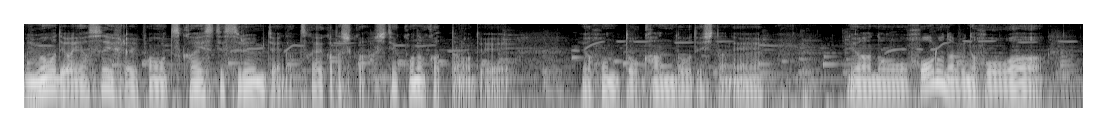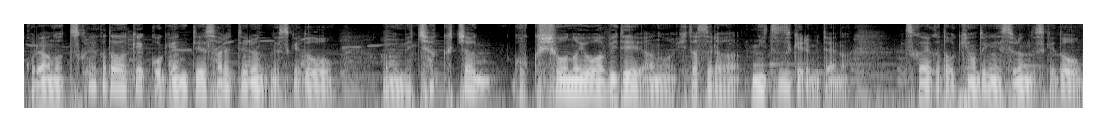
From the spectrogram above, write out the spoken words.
今までは安いフライパンを使い捨てするみたいな使い方しかしてこなかったのでいやほんと感動でしたね。いやあのホーロー鍋の方はこれあの使い方が結構限定されてるんですけどあのめちゃくちゃ極小の弱火であのひたすら煮続けるみたいな使い方を基本的にするんですけど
